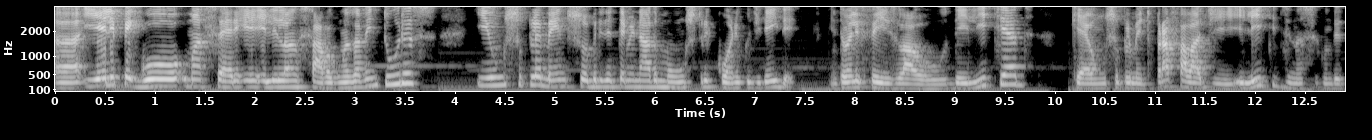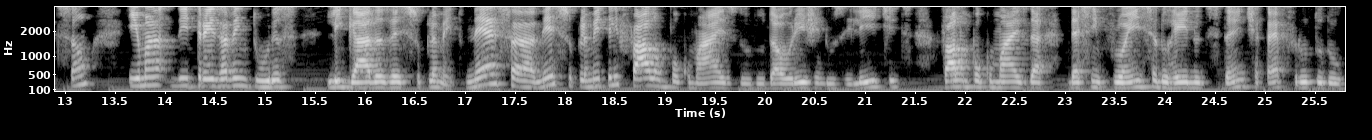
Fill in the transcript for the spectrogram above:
Uh, e ele pegou uma série, ele lançava algumas aventuras e um suplemento sobre determinado monstro icônico de D&D. Então ele fez lá o The Elitead, que é um suplemento para falar de Elitids na segunda edição, e uma de três aventuras ligadas a esse suplemento. Nessa, nesse suplemento ele fala um pouco mais do, do, da origem dos Elitids, fala um pouco mais da, dessa influência do reino distante, até fruto do,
